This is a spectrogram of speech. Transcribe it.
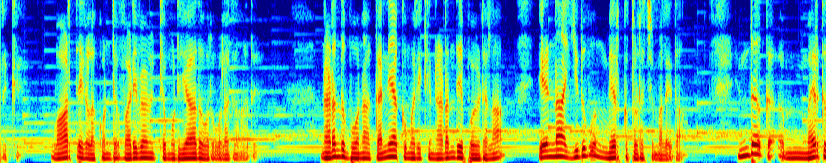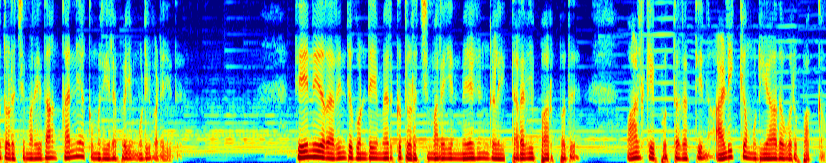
இருக்குது வார்த்தைகளை கொண்டு வடிவமைக்க முடியாத ஒரு உலகம் அது. நடந்து போனால் கன்னியாகுமரிக்கு நடந்தே போயிடலாம். ஏன்னா இதுவும் மேற்கு தொடர்ச்சி மலை தான் இந்த க மேற்கு தொடர்ச்சி மலை தான் கன்னியாகுமரியில் போய் முடிவடையுது. தேநீர் அறிந்து கொண்டே மேற்கு தொடர்ச்சி மலையின் மேகங்களை தடவி பார்ப்பது வாழ்க்கை புத்தகத்தின் அழிக்க முடியாத ஒரு பக்கம்.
